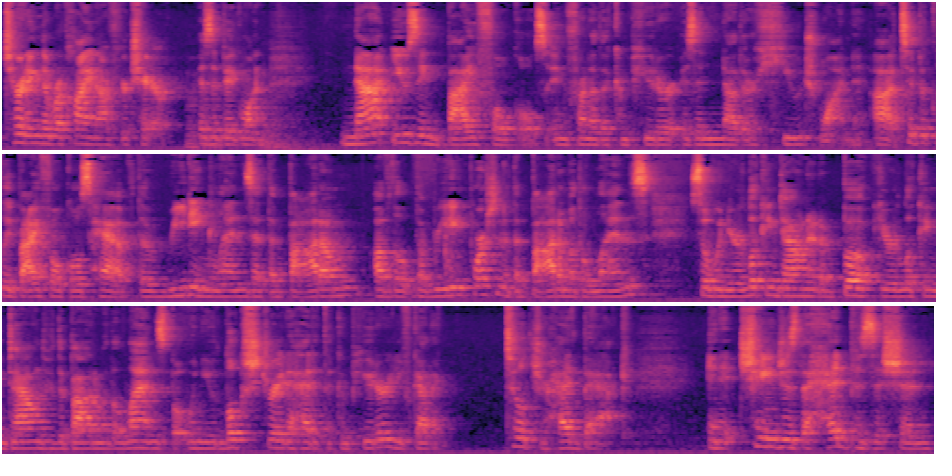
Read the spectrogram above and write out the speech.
turning the recline off your chair mm-hmm. is a big one. Mm-hmm. Not using bifocals in front of the computer is another huge one. Uh, typically, bifocals have the reading lens at the bottom of the, the reading portion at the bottom of the lens. So when you're looking down at a book, you're looking down through the bottom of the lens. But when you look straight ahead at the computer, you've got to tilt your head back, and it changes the head position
